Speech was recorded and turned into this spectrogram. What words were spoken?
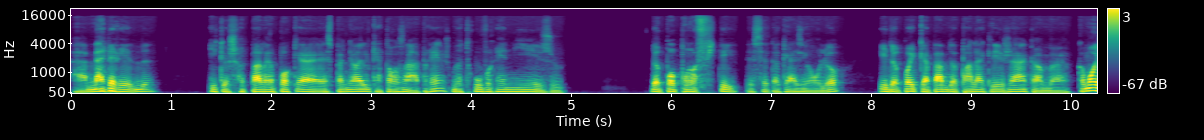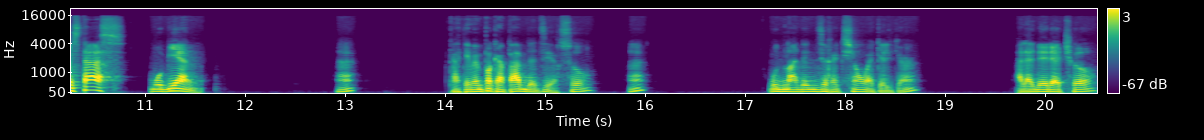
à Madrid et que je ne parlerais pas espagnol 14 ans après, je me trouverais niaiseux de ne pas profiter de cette occasion-là et de ne pas être capable de parler avec les gens comme euh, Comment estás? Muy bien? Hein? Quand tu n'es même pas capable de dire ça, hein? ou demander une direction à quelqu'un, à la derecha,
